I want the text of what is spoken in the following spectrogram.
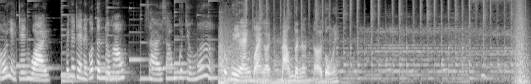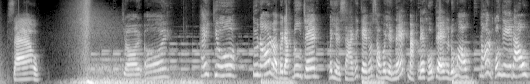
tối ngày chen hoài. Mấy cái chen này có tin được không? Xài xong coi chừng á. Tất nhiên là an toàn rồi. Bà không tin á, đợi tuần đi. Sao trời ơi. Thấy chưa? Tôi nói rồi mày đặt đu chen bây giờ xài cái kem đó xong bây giờ nét mặt đeo khẩu trang rồi đúng không? Nói mà có nghe đâu.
